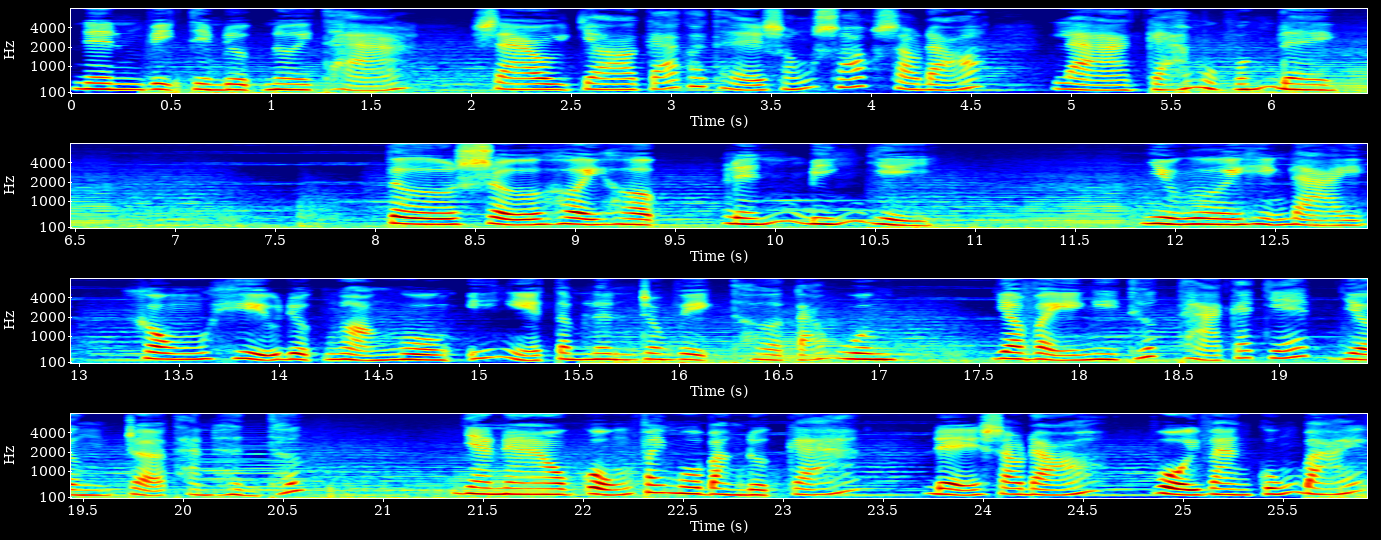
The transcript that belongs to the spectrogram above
nên việc tìm được nơi thả sao cho cá có thể sống sót sau đó là cả một vấn đề từ sự hời hợt đến biến dị nhiều người hiện đại không hiểu được ngọn nguồn ý nghĩa tâm linh trong việc thờ táo quân. Do vậy, nghi thức thả cá chép dần trở thành hình thức. Nhà nào cũng phải mua bằng được cá, để sau đó vội vàng cúng bái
